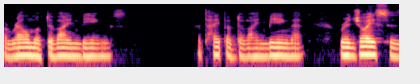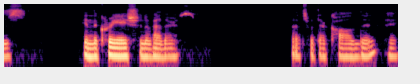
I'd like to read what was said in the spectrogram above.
a realm of divine beings, a type of divine being that rejoices in the creation of others. That's what they're called, the, the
